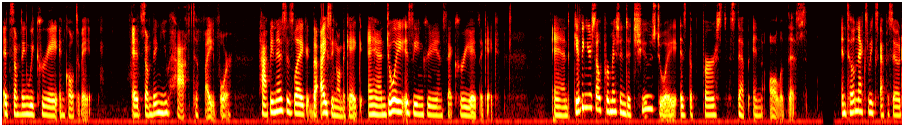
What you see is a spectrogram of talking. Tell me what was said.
it's something we create and cultivate. It's something you have to fight for. Happiness is like the icing on the cake, and joy is the ingredients that create the cake. And giving yourself permission to choose joy is the first step in all of this. Until next week's episode,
